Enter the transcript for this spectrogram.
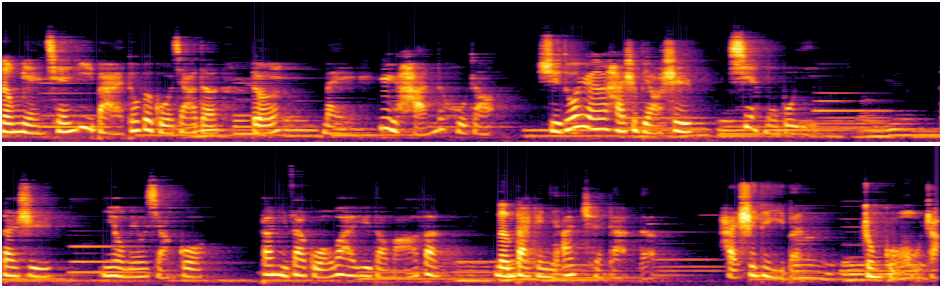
能免签一百多个国家的德、美、日、韩的护照，许多人还是表示羡慕不已。但是，你有没有想过，当你在国外遇到麻烦，能带给你安全感的，还是那一本中国护照？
